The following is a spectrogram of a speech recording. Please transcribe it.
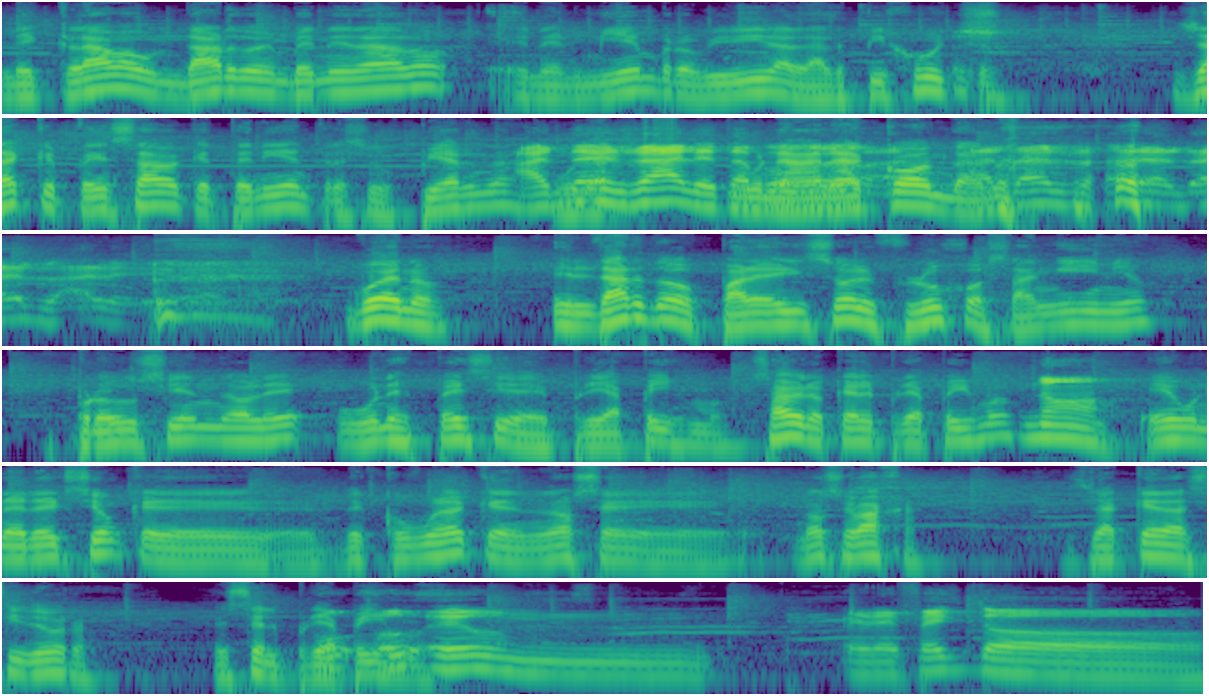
le clava un dardo envenenado en el miembro viril al arpijucho, ya que pensaba que tenía entre sus piernas una, rale tampoco. una anaconda. Bueno, el dardo paralizó el flujo sanguíneo, produciéndole una especie de priapismo. ¿Sabe lo que es el priapismo? No. Es una erección que descomunal que no se, no se baja. Ya queda así duro. Es el priapismo. Es un. El efecto.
